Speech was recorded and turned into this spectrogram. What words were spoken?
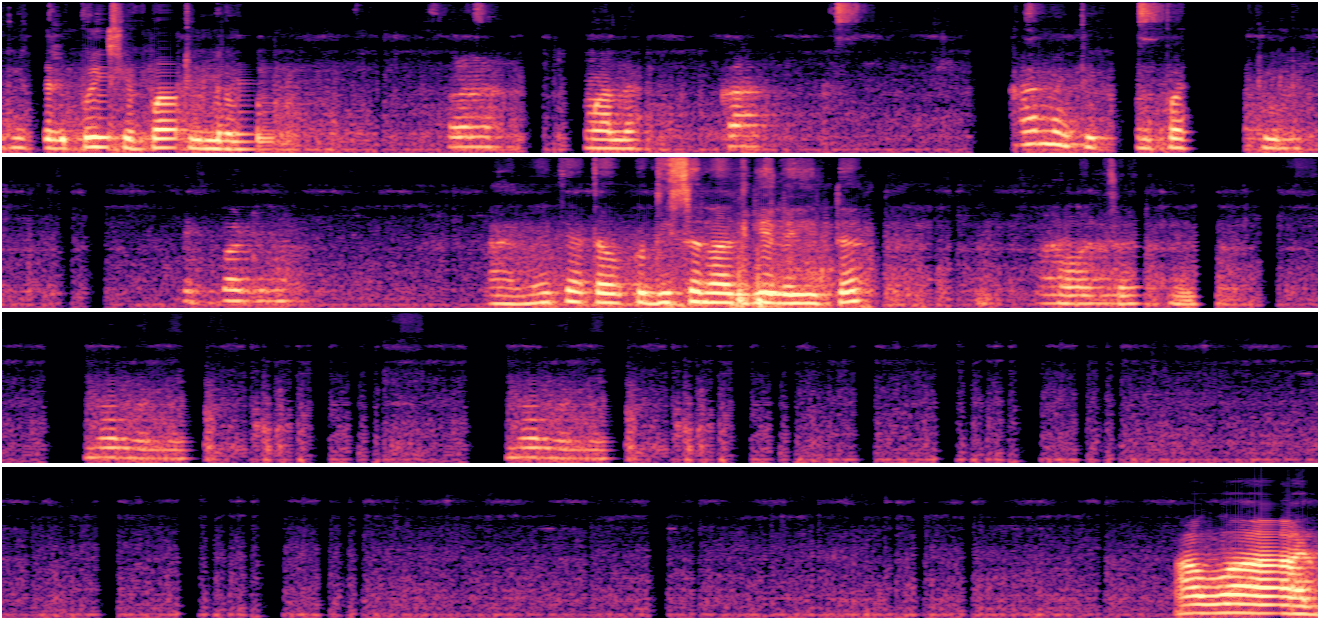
तरी पैसे पाठवले. मला. का? काय माहिती कोण पाठवले? पाठवलं. काय माहिती आता दिसनाच गेलं इथं. आवाज.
